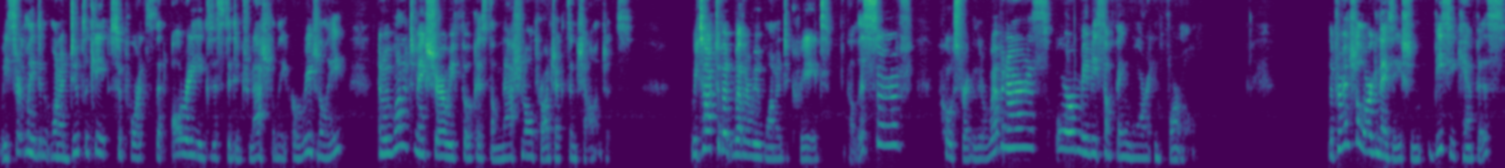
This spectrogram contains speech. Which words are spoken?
We certainly didn't want to duplicate supports that already existed internationally or regionally, and we wanted to make sure we focused on national projects and challenges. We talked about whether we wanted to create a listserv, host regular webinars, or maybe something more informal. The provincial organization, BC Campus,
